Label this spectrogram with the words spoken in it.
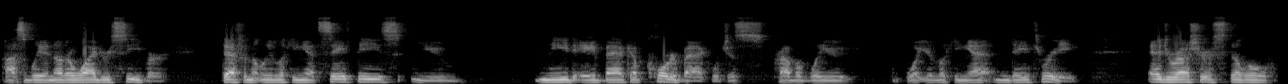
possibly another wide receiver. Definitely looking at safeties. You need a backup quarterback, which is probably what you're looking at in day three. Edge rusher, still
